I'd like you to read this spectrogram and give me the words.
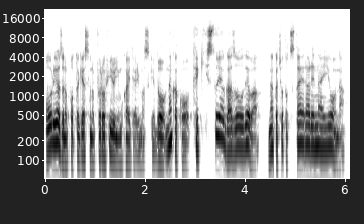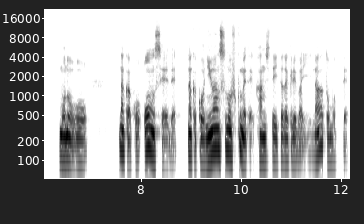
オールヤーズのポッドキャストのプロフィールにも書いてありますけど、なんかこうテキストや画像ではなんかちょっと伝えられないようなものをなんかこう音声でなんかこうニュアンスも含めて感じていただければいいなと思って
